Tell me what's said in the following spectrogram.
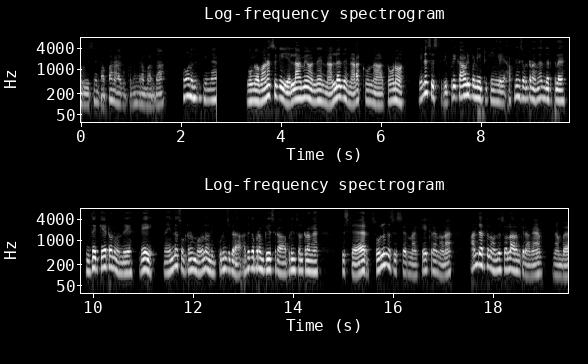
ஒரு விஷயம் தப்பாக நடக்க போகுதுங்கிற மாதிரி தான் தோணுது. பின்ன உங்கள் மனசுக்கு எல்லாமே வந்து நல்லது நடக்கும்னா தோணும். என்ன சிஸ்டர் இப்படி காமெடி பண்ணிகிட்ருக்கீங்களே அப்படின்னு சொல்கிறாங்க அந்த இடத்துல. இதை கேட்டோன்னு வந்து டேய் நான் என்ன சொல்கிறேன்னு முதல்ல நீ புரிஞ்சுக்கடா அதுக்கப்புறம் பேசுடா அப்படின்னு சொல்கிறாங்க சிஸ்டர் சொல்லுங்கள் சிஸ்டர் நான் கேட்குறேன்னொன்னே அந்த இடத்துல வந்து சொல்ல ஆரம்பிக்கிறாங்க. நம்ம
